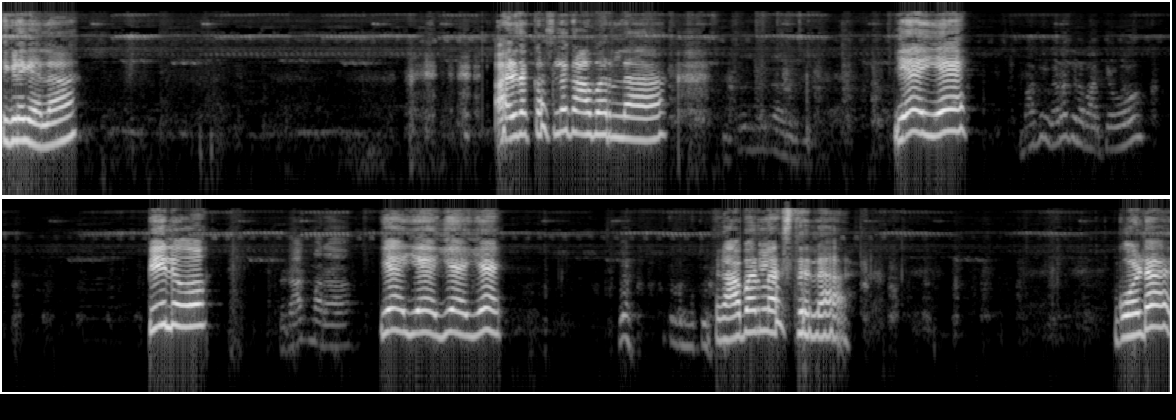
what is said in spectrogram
तिकडे गेला. अरे तर कसलं घाबरला. ये ये. पिलू. ये ये ये ये. घाबरला त्याला गोल्डन.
